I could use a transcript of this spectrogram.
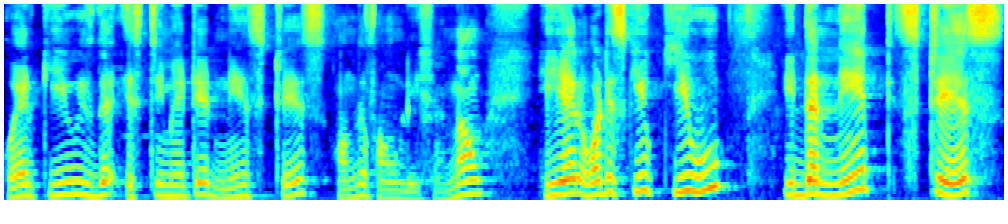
where q is the estimated net stress on the foundation. Now, here what is q? q is the net stress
